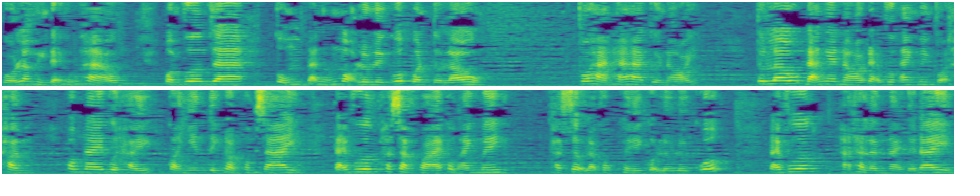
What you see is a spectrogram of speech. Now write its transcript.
vốn là huynh đệ hữu hảo. Quận vương gia cũng đã ngưỡng mộ lưu ly quốc quân từ lâu. Vô Hàn ha ha cười nói, từ lâu đã nghe nói đại vương anh minh võ thần, hôm nay vừa thấy quả nhiên tính đòn không sai, đại vương thật sảng khoái cùng anh minh, thật sự là phục khí của lưu lưu quốc. Đại vương, hạ thần lần này tới đây,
